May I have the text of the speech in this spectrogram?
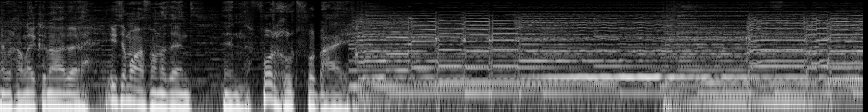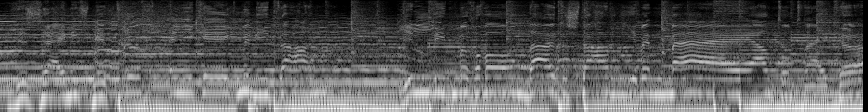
En we gaan lekker naar de Itamar van het End. En voorgoed voorbij. Je zei niets meer terug en je keek me niet aan. Je liet me gewoon buiten staan. Je bent mij aan het ontwijken.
